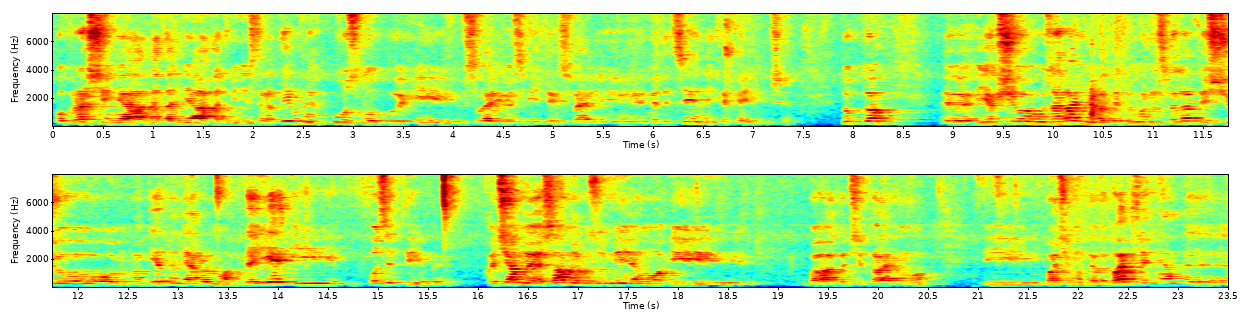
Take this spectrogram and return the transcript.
покращення надання адміністративних послуг і в сфері освіти, і в сфері медицини і таке інше. Тобто, е, якщо узагальнювати, то можна сказати, що об'єднання громад дає і позитиви. Хоча ми самі розуміємо і багато читаємо і бачимо телебачення, е,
